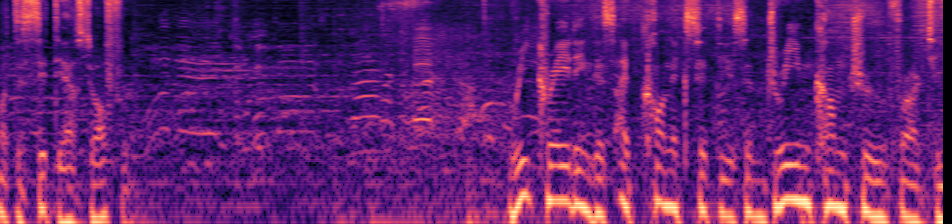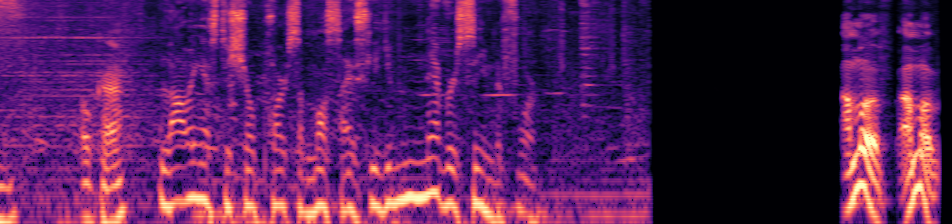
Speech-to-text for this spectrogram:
what the city has to offer. Recreating this iconic city is a dream come true for our team, Okay. allowing us to show parts of Mos Eisley you've never seen before. I'm a, I'm a,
